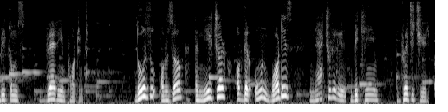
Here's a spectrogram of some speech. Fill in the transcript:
becomes very important. Those who observe the nature of their own bodies naturally became vegetarian.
